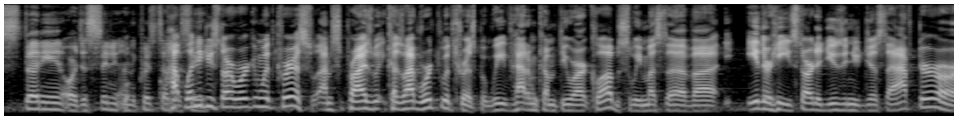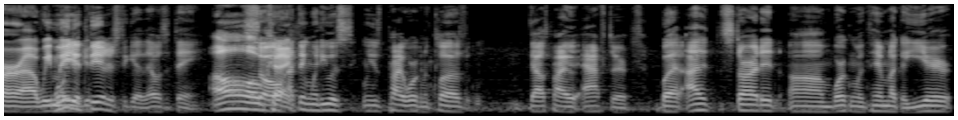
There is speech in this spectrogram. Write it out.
studying or just sitting under Chris Tucker. How, when did you start working with Chris? I'm surprised because I've worked with Chris, but we've had him come through our clubs. So we must have uh, either he started using you just after, or uh, we Well, we made did theaters together. That was the thing. Oh, okay. So I think when he was when he was probably working the clubs, that was probably after. But I started um, working with him like a year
